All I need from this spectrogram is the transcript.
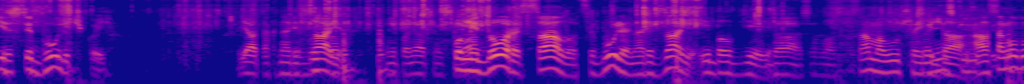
і із цибулечкою. Я так нарізаю. Непонятно. Помідори, сало, цибуля нарізаю і балдею. Да, согласен. Сама лучша їда. А саме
